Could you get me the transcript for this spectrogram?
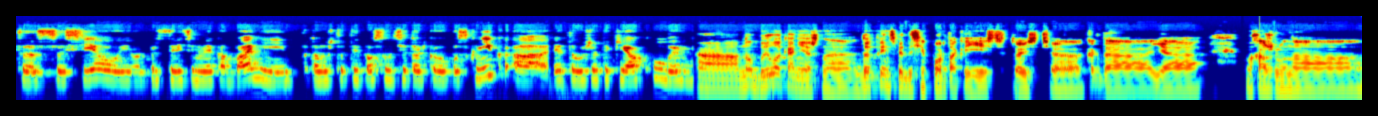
с SEO и вот представителями компании, потому что ты, по сути, только выпускник, а это уже такие акулы? А, ну, было, конечно. Да, в принципе, до сих пор так и есть. То есть, э, когда я выхожу на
